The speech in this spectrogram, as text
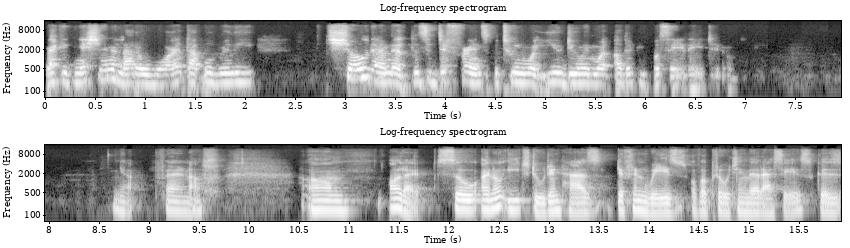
recognition and that award that will really show them that there's a difference between what you do and what other people say they do. Yeah, fair enough. Um, all right. So I know each student has different ways of approaching their essays because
